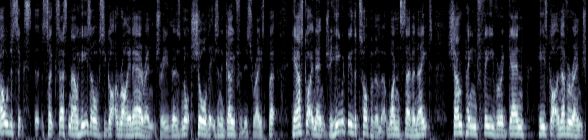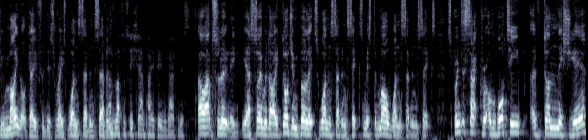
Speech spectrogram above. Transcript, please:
Balder suc- success. Now he's obviously got a Ryanair entry. There's not sure that he's going to go for this race, but he has got an entry. He would be the top of them at 178. Champagne Fever again. He's got another entry. Might not go for this race. 177. I'd love to see Champagne Fever go for this. Oh, absolutely. Yeah, so would I. Dodging Bullets, 176. Mr. Mole, 176. Sprinter Sacre on what he have done this year.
